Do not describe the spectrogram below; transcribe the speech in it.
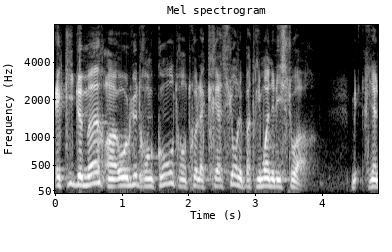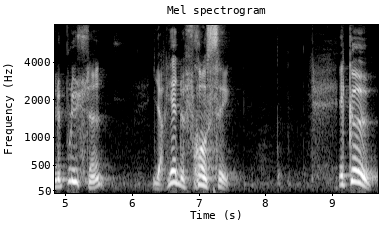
et qui demeure un haut lieu de rencontre entre la création, le patrimoine et l'histoire. Mais rien de plus, hein il n'y a rien de français. Et que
